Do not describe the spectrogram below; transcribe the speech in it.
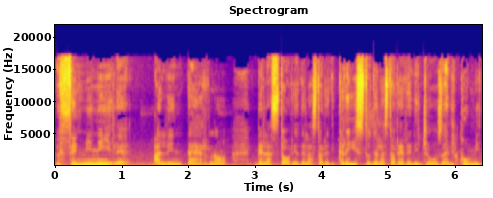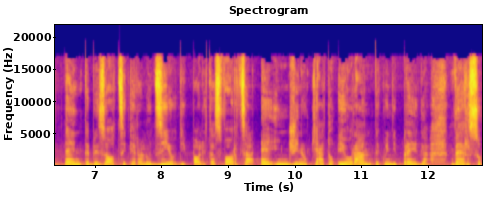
femminile all'interno della storia, della storia di Cristo, della storia religiosa. Il committente Besozzi, che era lo zio di Ippolita Sforza, è inginocchiato e orante, quindi prega verso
